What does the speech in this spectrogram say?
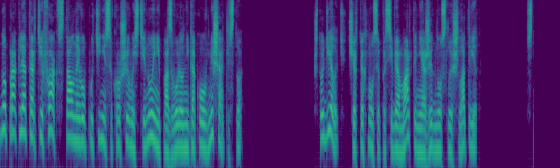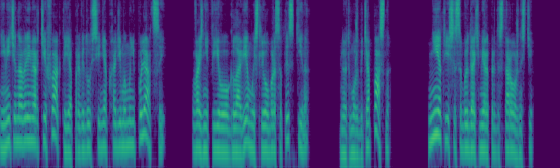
Но проклятый артефакт встал на его пути несокрушимой стеной и не позволил никакого вмешательства. «Что делать?» — чертыхнулся про себя Март и неожиданно услышал ответ. «Снимите на время артефакт, и я проведу все необходимые манипуляции». Возник в его голове мыслеобраз от Эскина. «Но это может быть опасно». «Нет, если соблюдать меры предосторожности».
